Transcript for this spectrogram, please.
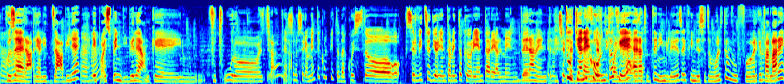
Uh-huh. cos'era realizzabile Uh-huh. e poi spendibile anche in un futuro, eccetera. Sono seriamente colpita da questo servizio di orientamento che orienta realmente. Veramente. Tu tieni conto che qualcosa. era tutto in inglese, quindi è stato molto buffo perché parlare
